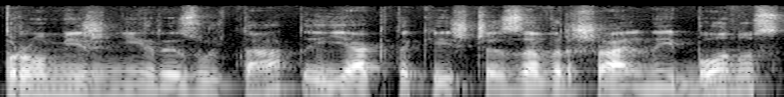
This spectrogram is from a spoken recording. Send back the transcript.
проміжні результати, як такий ще завершальний бонус,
